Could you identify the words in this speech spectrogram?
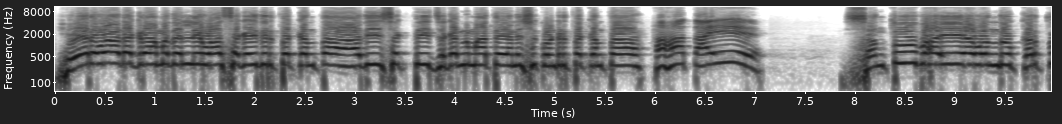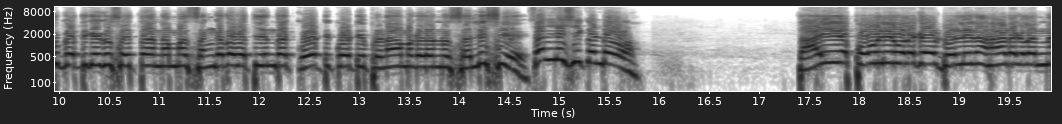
ಹೇರವಾಡ ಗ್ರಾಮದಲ್ಲಿ ವಾಸಗೈದಿರ್ತಕ್ಕಂತ ಆದಿಶಕ್ತಿ ಜಗನ್ಮಾತೆ ಅನಿಸಿಕೊಂಡಿರ್ತಕ್ಕಂತ ಹಾ ತಾಯಿ. ಸಂತೂಬಾಯಿಯ ಒಂದು ಕರ್ತು ಗದ್ದಿಗೆಗೂ ಸಹಿತ ನಮ್ಮ ಸಂಘದ ವತಿಯಿಂದ ಕೋಟಿ ಕೋಟಿ ಪ್ರಣಾಮಗಳನ್ನು ಸಲ್ಲಿಸಿ ಸಲ್ಲಿಸಿಕೊಂಡು ತಾಯಿಯ ಪೌಳಿ ಒಳಗೆ ಡೊಳ್ಳಿನ ಹಾಡುಗಳನ್ನ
